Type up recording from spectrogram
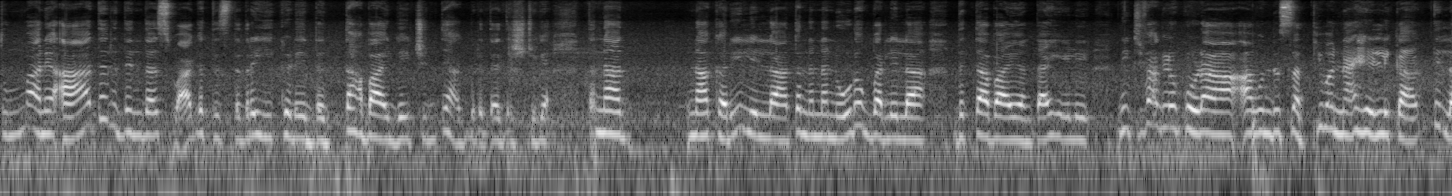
ತುಂಬಾ ಆದರದಿಂದ ಸ್ವಾಗತಿಸ್ತಿದ್ರೆ ಈ ಕಡೆ ದತ್ತಾಬಾಯಿಗೆ ಚಿಂತೆ ಆಗಿಬಿಡುತ್ತೆ ದೃಷ್ಟಿಗೆ. ತನ್ನ ನಾ ಕರೀಲಿಲ್ಲ ನನ್ನ ನೋಡೋಕೆ ಬರಲಿಲ್ಲ, ದತ್ತಾಬಾಯಿ ಅಂತ ಹೇಳಿ. ನಿಜವಾಗ್ಲೂ ಕೂಡ ಆ ಒಂದು ಸತ್ಯವನ್ನು ಹೇಳಲಿಕ್ಕೆ ಆಗ್ತಿಲ್ಲ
